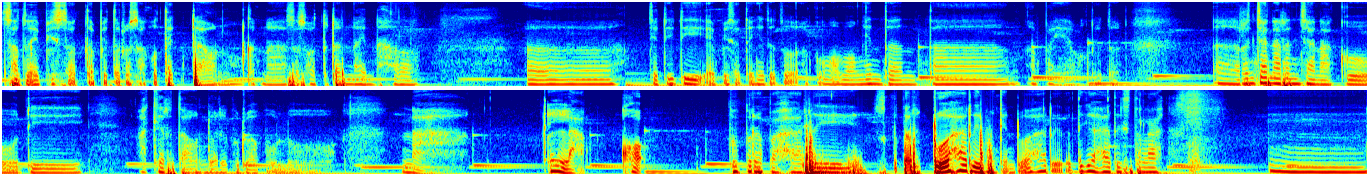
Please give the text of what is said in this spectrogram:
satu episode tapi terus aku take down karena sesuatu dan lain hal uh, jadi di episode yang itu tuh aku ngomongin tentang apa ya waktu itu. Uh, rencana-rencanaku di akhir tahun 2020 nah lah kok beberapa hari sekitar dua hari mungkin dua hari atau tiga hari setelah hmm,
